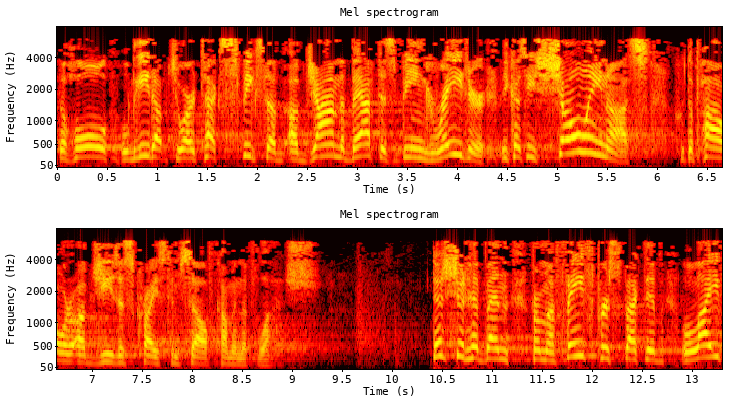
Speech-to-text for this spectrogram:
the whole lead up to our text speaks of, of John the Baptist being greater, because he's showing us the power of Jesus Christ himself come in the flesh. This should have been, from a faith perspective, life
